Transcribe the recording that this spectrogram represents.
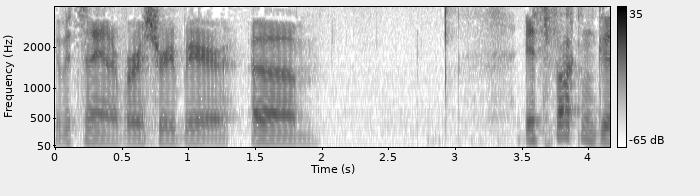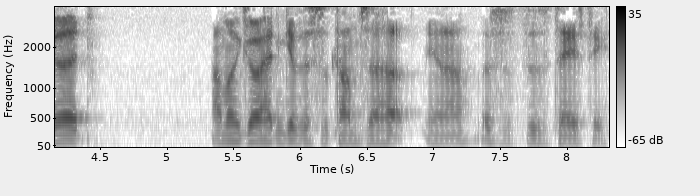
If it's an anniversary beer, um, it's fucking good. I'm gonna go ahead and give this a thumbs up. You know, this is this is tasty.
